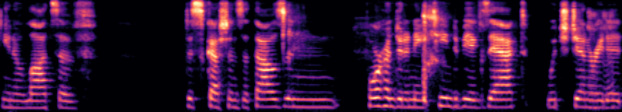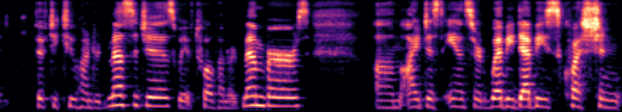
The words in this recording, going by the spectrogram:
you know, lots of discussions, 1,418 to be exact, which generated mm-hmm. 5,200 messages. We have 1,200 members. Um, I just answered Webbie Debbie's question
